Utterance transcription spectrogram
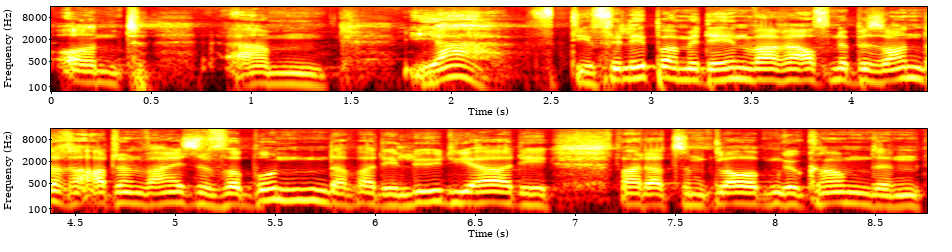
Und ähm, ja, die Philippa, mit denen war er auf eine besondere Art und Weise verbunden. Da war die Lydia, die war da zum Glauben gekommen, denn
